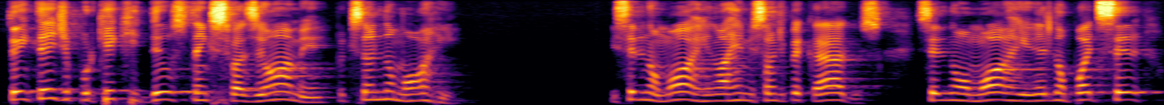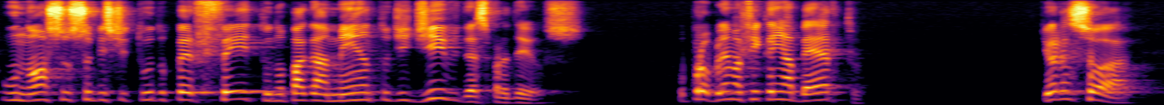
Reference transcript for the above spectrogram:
Então entende por que, que Deus tem que se fazer homem? Porque senão ele não morre. E se ele não morre, não há remissão de pecados. Se ele não morre, ele não pode ser o nosso substituto perfeito no pagamento de dívidas para Deus. O problema fica em aberto. E olha só,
